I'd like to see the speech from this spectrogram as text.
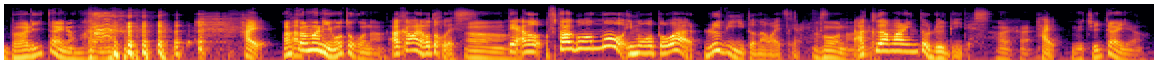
バリ痛いな前 はい。赤マリン男なあ赤マリン男です。あで、あの、双子の妹はルビーと名前付けられます。あそうなんやアクアマリンとルビーです。はいはいはい。めっちゃ痛いやん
